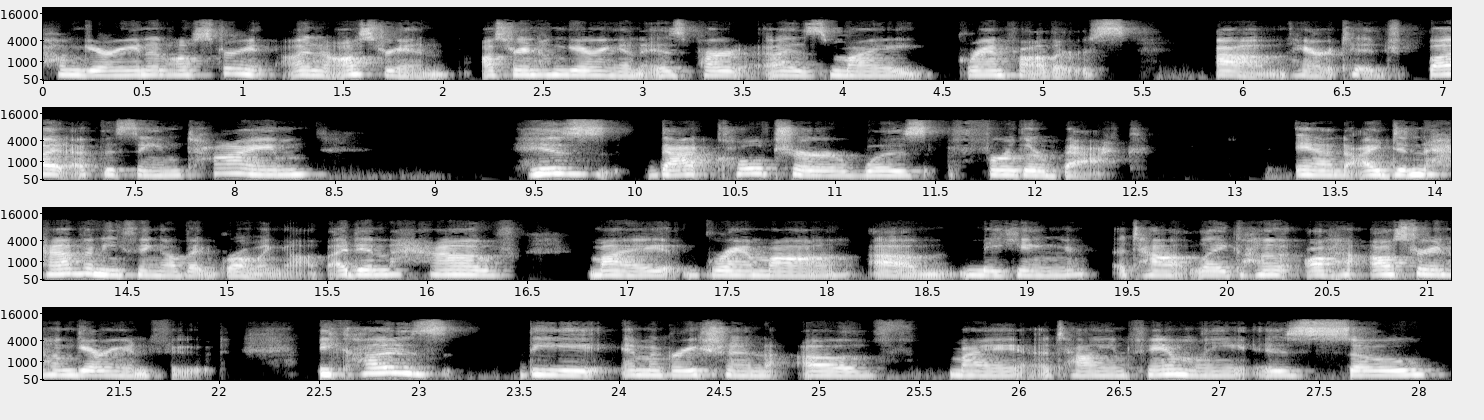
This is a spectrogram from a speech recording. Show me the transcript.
Hungarian and Austrian and Austrian. Austrian Hungarian is part as my grandfather's um, heritage. But at the same time, his that culture was further back and I didn't have anything of it growing up. I didn't have my grandma um, making Italian, like Austrian Hungarian food because the immigration of my Italian family is so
